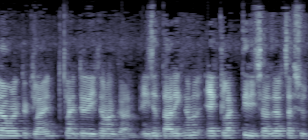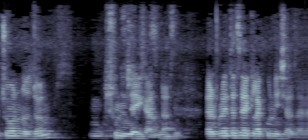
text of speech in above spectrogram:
যে আমার একটা ক্লায়েন্ট ক্লায়েন্টের এখানে গান। এই যে তার এখানে এক লাখ তিরিশ হাজার চারশো চুয়ান্ন জন শুনছে এই গানটা। তারপরে এটা এক লাখ উনিশ হাজার।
